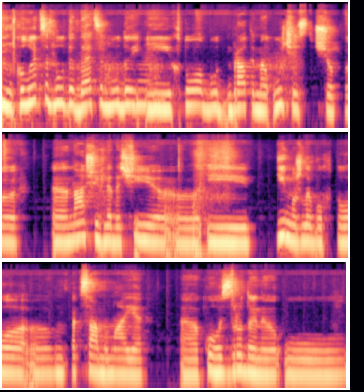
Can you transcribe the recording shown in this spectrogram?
Коли це буде, де це буде, і хто буд- братиме участь, щоб наші глядачі і ті, можливо, хто так само має. Е, Когось з родини у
